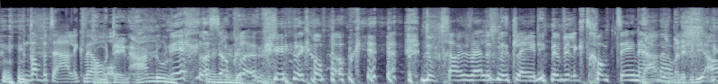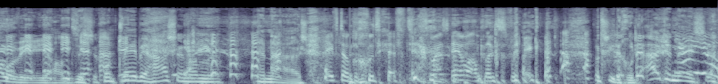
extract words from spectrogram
Dan betaal ik wel. Kan op. meteen aandoen. Ja, dat is ook leuk. Dat kan ook. Doe ik trouwens wel eens met kleding, dan wil ik het gewoon meteen Ja, dus maar dan heb je die oude weer in je hand. Dus Ja. gewoon twee BH's en dan eh, en naar huis. Heeft ook een goed heft, maar het is een heel ander gesprek. Wat zie je er goed uit ineens. Ja.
